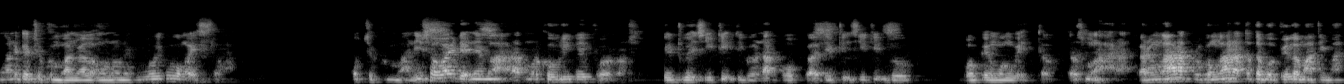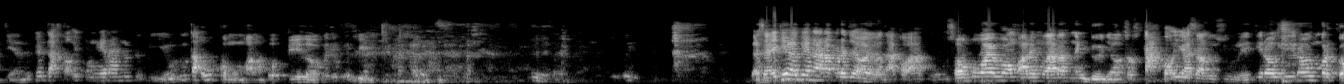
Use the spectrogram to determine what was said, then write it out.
Ngene kejogeman melok ngono niku iku wong Islam. Kejogeman iso wae dekne melarat mergo uripe boros. Duit sidik digo narkoba, sidik sidik go Bokeng wong wedo, terus melarat. Bareng melarat, berhubung melarat tetap buat bilo mati-matian. Kita tak kau pangeran itu, itu tak hukum malah buat bilo. Lah saiki lagi anak percaya takok aku. Sapa wae wong paling melarat ning donya terus takok ya asal usule. Kira-kira mergo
